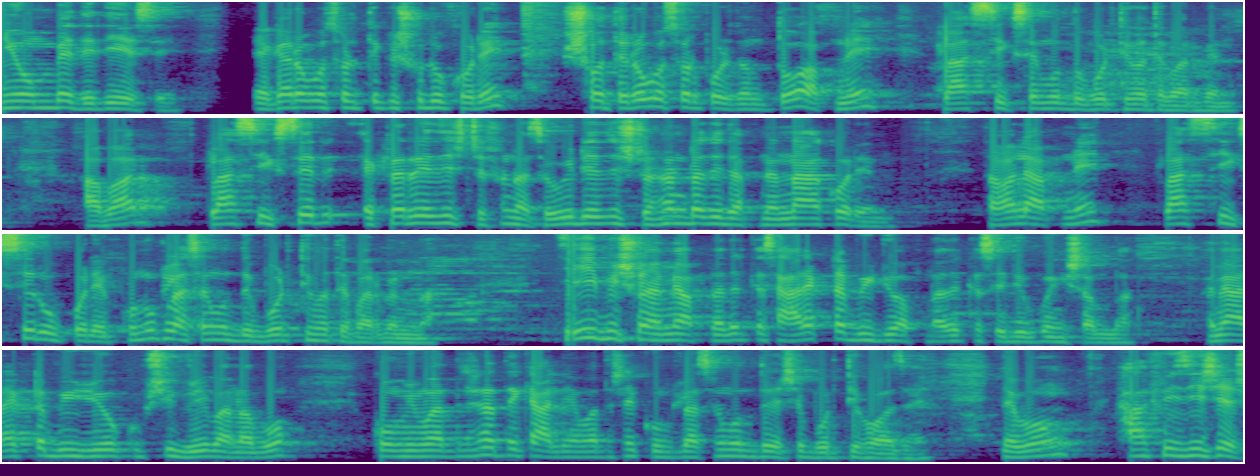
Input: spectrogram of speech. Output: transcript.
নিয়ম বেঁধে দিয়েছে। এগারো বছর থেকে শুরু করে সতেরো বছর পর্যন্ত আপনি ক্লাস সিক্সের মধ্যে ভর্তি হতে পারবেন। আবার ক্লাস সিক্সের একটা রেজিস্ট্রেশন আছে। ওই রেজিস্ট্রেশনটা যদি আপনি না করেন, তাহলে আপনি ক্লাস সিক্সের উপরে কোনো ক্লাসের মধ্যে ভর্তি হতে পারবেন না। এই বিষয়ে আমি আপনাদের কাছে আরেকটা ভিডিও আপনাদের কাছে দিব ইনশাল্লাহ আমি আরেকটা ভিডিও খুব শীঘ্রই বানাবো। কমি মাদ্রাসা থেকে আলিয়া মাদ্রাসায় কোন ক্লাসের মধ্যে এসে ভর্তি হওয়া যায় এবং হাফিজি শেষ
